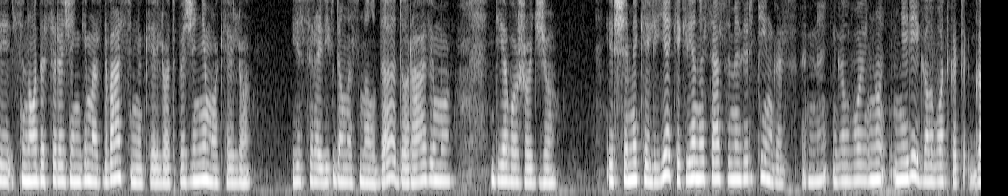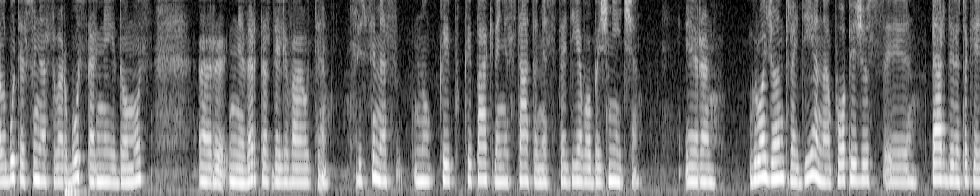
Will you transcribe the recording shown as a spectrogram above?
Tai sinodas yra žengimas dvasiniu keliu, atpažinimo keliu. Jis yra vykdomas malda, adoravimu, Dievo žodžiu. Ir šiame kelyje kiekvienas esame vertingas. Ne? Galvoju, nu, nereikia galvoti, kad galbūt esu nesvarbus ar neįdomus, ar nevertas dalyvauti. Visi mes, nu, kaip, kaip akmenys statomės į tą Dievo bažnyčią. Ir gruodžio antrą dieną popiežius e, perdavė tokią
